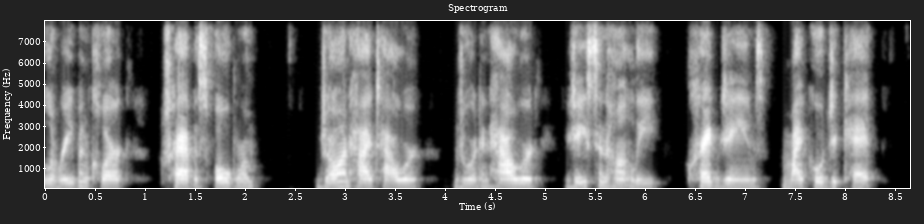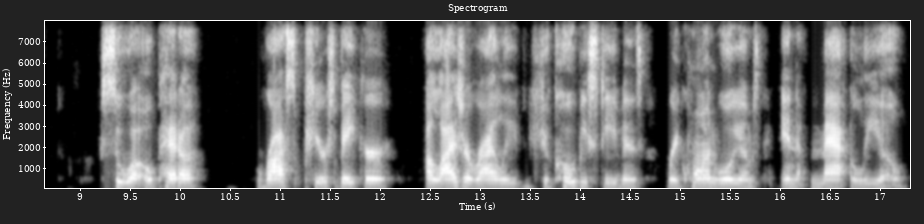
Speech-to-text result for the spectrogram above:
Le'Raven Clark, Travis Fulgham, John Hightower, Jordan Howard, Jason Huntley, Craig James, Michael Jacquet, Sua Opeta, Ross Pierschbacher, Elijah Riley, Jacoby Stevens, Raequan Williams, and Matt Leo.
